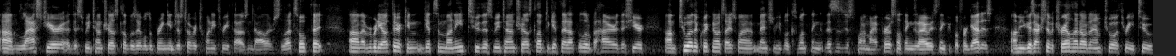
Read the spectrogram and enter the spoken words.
um, last year, uh, the Swedetown Trails Club was able to bring in just over $23,000. So let's hope that um, everybody out there can get some money to the Swedetown Trails Club to get that up a little bit higher this year. Um, two other quick notes I just want to mention people because one thing, this is just one of my personal things that I always think people forget is um, you guys actually have a trailhead out on M203 too,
